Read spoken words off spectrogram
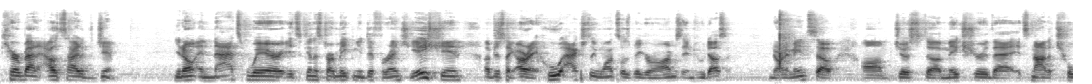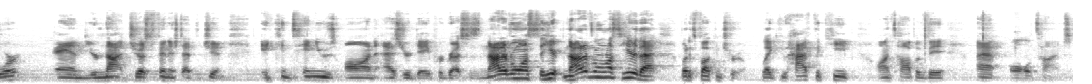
care about it outside of the gym. You know, and that's where it's going to start making a differentiation of just like, all right, who actually wants those bigger arms and who doesn't? You know what I mean? So um, just uh, make sure that it's not a chore and you're not just finished at the gym it continues on as your day progresses. Not everyone wants to hear not everyone wants to hear that, but it's fucking true. Like you have to keep on top of it at all times.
